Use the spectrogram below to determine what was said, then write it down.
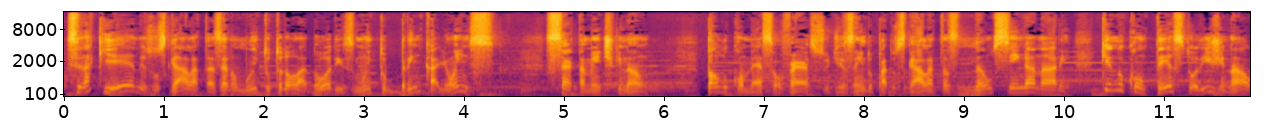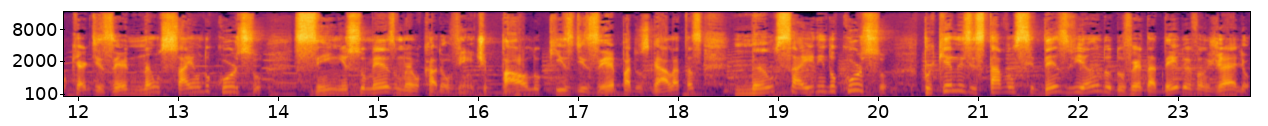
Será que eles, os Gálatas, eram muito trolladores, muito brincalhões? Certamente que não. Paulo começa o verso dizendo para os Gálatas não se enganarem, que no contexto original quer dizer não saiam do curso. Sim, isso mesmo, meu caro ouvinte. Paulo quis dizer para os Gálatas não saírem do curso, porque eles estavam se desviando do verdadeiro evangelho,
